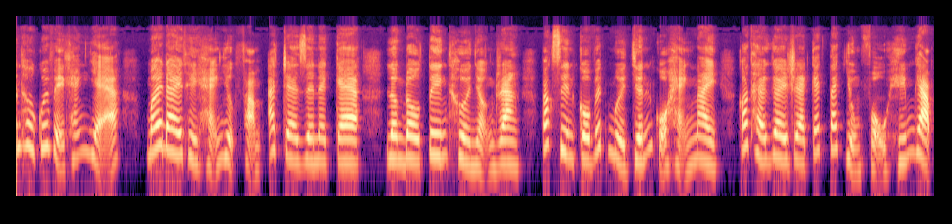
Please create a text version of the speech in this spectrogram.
Kính thưa quý vị khán giả, mới đây thì hãng dược phẩm AstraZeneca lần đầu tiên thừa nhận rằng vaccine COVID-19 của hãng này có thể gây ra các tác dụng phụ hiếm gặp,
